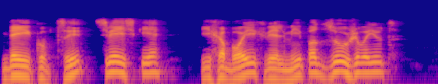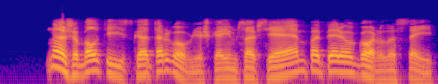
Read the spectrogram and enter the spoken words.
Да и купцы свейские их обоих вельми подзуживают. Наша балтийская торговляшка им совсем поперек горла стоит.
